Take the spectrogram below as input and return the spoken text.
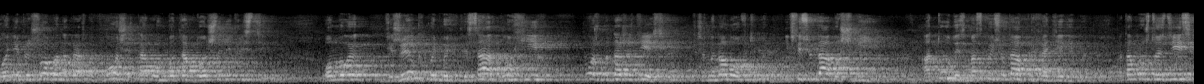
он не пришел бы на Красную площадь, там он бы там точно не крестил. Он бы жил какой-нибудь в лесах глухих, может быть, даже здесь, в Черноголовке, и все сюда бы шли. Оттуда, из Москвы, сюда приходили бы. Потому что здесь,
